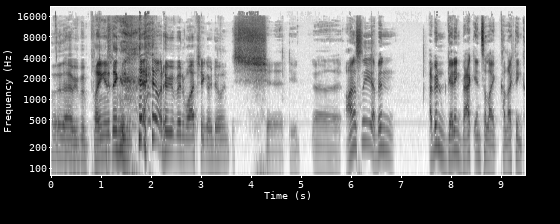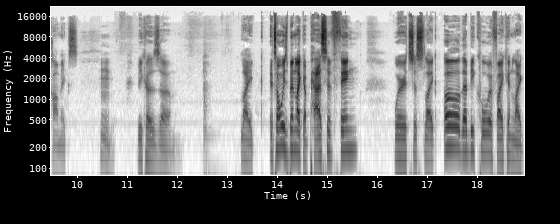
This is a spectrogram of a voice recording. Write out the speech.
Have you been playing anything? what have you been watching or doing? shit dude uh honestly i've been i've been getting back into like collecting comics Hmm. because um like it's always been like a passive thing where it's just like oh that'd be cool if i can like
